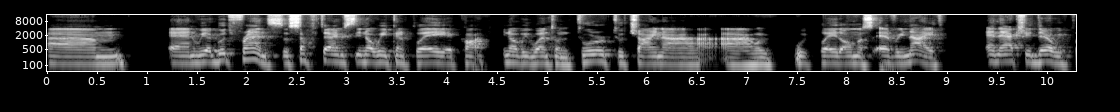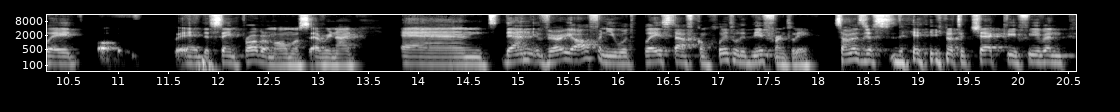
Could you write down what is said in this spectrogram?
Um and we are good friends. So sometimes, you know, we can play. A con- you know, we went on tour to China. Uh, we, we played almost every night, and actually there we played uh, the same program almost every night. And then very often you would play stuff completely differently. Sometimes just you know to check if even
